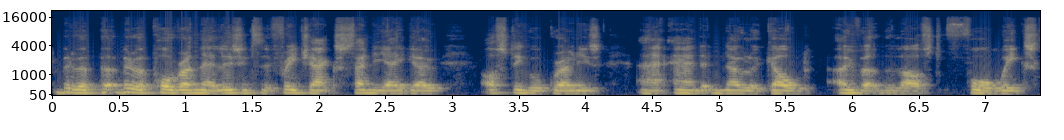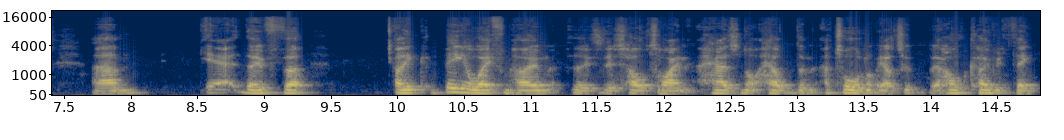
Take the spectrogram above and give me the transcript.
a bit of a, a, bit of a poor run there, losing to the Free Jacks, San Diego, Austin Gilgronis, uh, and Nola Gold over the last four weeks. Um, yeah, they've. Uh, I think being away from home this, this, whole time has not helped them at all. Not be able to the whole COVID thing,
